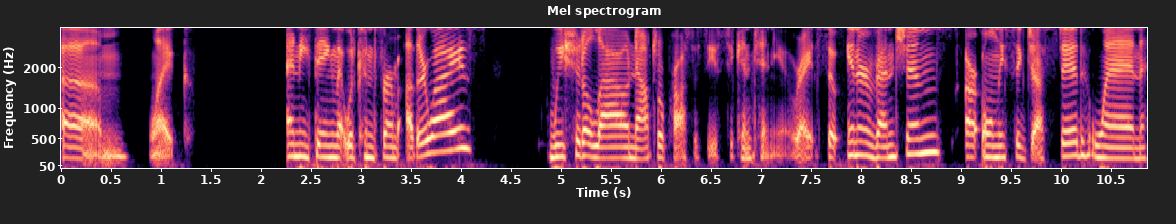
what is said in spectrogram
um, like anything that would confirm otherwise, we should allow natural processes to continue, right? So interventions are only suggested when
